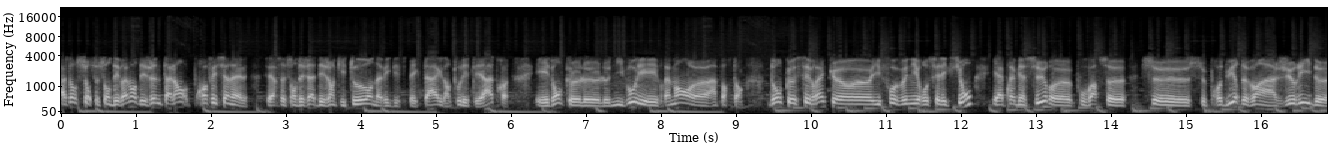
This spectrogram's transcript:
attention, ce sont des, vraiment des jeunes talents professionnels. C'est-à-dire ce sont déjà des gens qui tournent avec des spectacles dans tous les théâtres, et donc euh, le, le, niveau est vraiment euh, important. Donc euh, c'est vrai qu'il faut venir aux sélections et après bien sûr pouvoir se, se, se, produire devant un jury de,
